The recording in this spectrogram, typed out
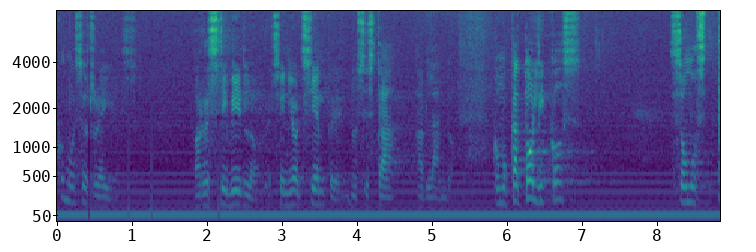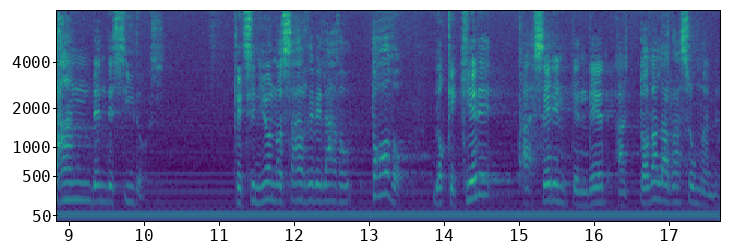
como esos reyes, a recibirlo. El Señor siempre nos está hablando. Como católicos somos tan bendecidos que el Señor nos ha revelado todo lo que quiere hacer entender a toda la raza humana,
